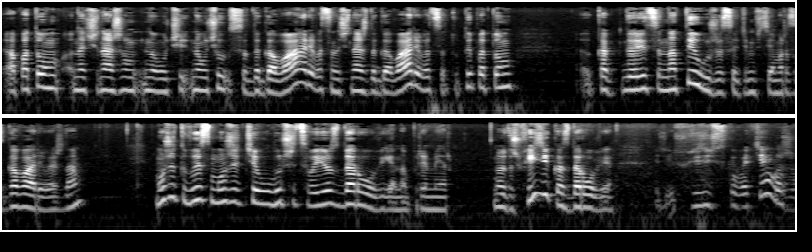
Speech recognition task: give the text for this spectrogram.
а потом начинаешь научи, научился договариваться, начинаешь договариваться, то ты потом, как говорится, на ты уже с этим всем разговариваешь, да. Может, вы сможете улучшить свое здоровье, например. Ну, это же физика здоровья, физического тела же.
